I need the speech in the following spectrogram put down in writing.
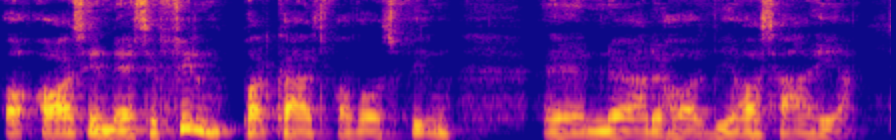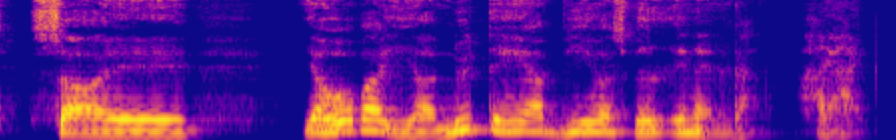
og også en masse filmpodcast fra vores film øh, nørdehold, vi også har her. Så øh, jeg håber, I har nydt det her. Vi høres ved en anden gang. Hej hej.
